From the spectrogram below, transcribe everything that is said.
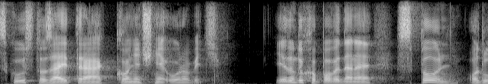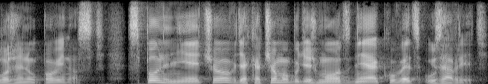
Skús to zajtra konečne urobiť. Jednoducho povedané, splň odloženú povinnosť. Splň niečo, vďaka čomu budeš môcť nejakú vec uzavrieť.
